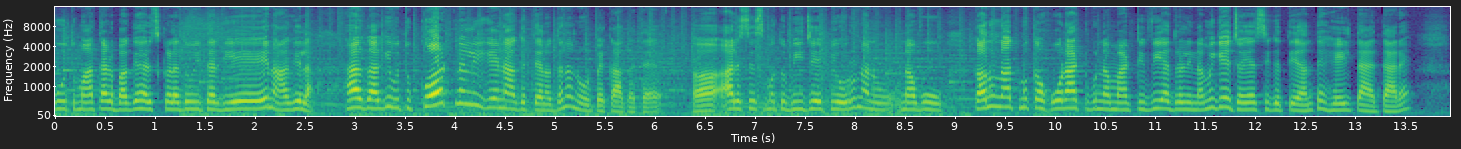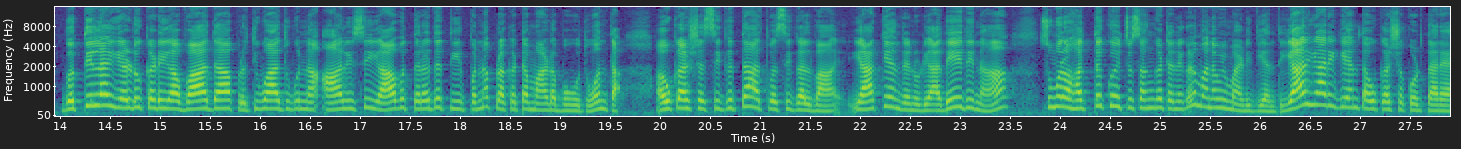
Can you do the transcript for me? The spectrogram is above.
ಕೂತು ಮಾತಾಡಿ ಬಗೆಹರಿಸ್ಕೊಳ್ಳೋದು ಈ ಥರದ್ದು ಏನು ಆಗಿಲ್ಲ. ಹಾಗಾಗಿ ಇವತ್ತು ಕೋರ್ಟ್ನಲ್ಲಿ ಏನಾಗುತ್ತೆ ಅನ್ನೋದನ್ನು ನೋಡಬೇಕಾಗತ್ತೆ. ಆರ್ ಎಸ್ ಎಸ್ ಮತ್ತು ಬಿ ಜೆ ಪಿಯವರು ನಾನು, ನಾವು ಕಾನೂನಾತ್ಮಕ ಹೋರಾಟವನ್ನು ಮಾಡ್ತೀವಿ, ಅದರಲ್ಲಿ ನಮಗೆ ಜಯ ಸಿಗುತ್ತೆ ಅಂತ ಹೇಳ್ತಾ ಇದ್ದಾರೆ. ಗೊತ್ತಿಲ್ಲ, ಎರಡು ಕಡೆಯ ವಾದ, ಪ್ರತಿವಾದವನ್ನು ಆಲಿಸಿ ಯಾವ ಥರದ ತೀರ್ಪನ್ನು ಪ್ರಕಟ ಮಾಡಬಹುದು ಅಂತ ಅವಕಾಶ ಸಿಗುತ್ತಾ ಅಥವಾ ಸಿಗಲ್ವಾ? ಯಾಕೆ ಅಂದರೆ ನೋಡಿ, ಅದೇ ದಿನ ಸುಮಾರು ಹತ್ತಕ್ಕೂ ಹೆಚ್ಚು ಸಂಘಟನೆಗಳು ಮನವಿ ಮಾಡಿದೆಯಂತೆ. ಯಾರ್ಯಾರಿಗೆ ಅಂತ ಅವಕಾಶ ಕೊಡ್ತಾರೆ?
